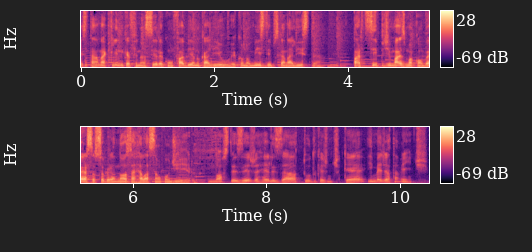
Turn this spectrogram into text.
está na Clínica Financeira com Fabiano Calil, economista e psicanalista. Participe de mais uma conversa sobre a nossa relação com o dinheiro. O nosso desejo é realizar tudo que a gente quer imediatamente.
